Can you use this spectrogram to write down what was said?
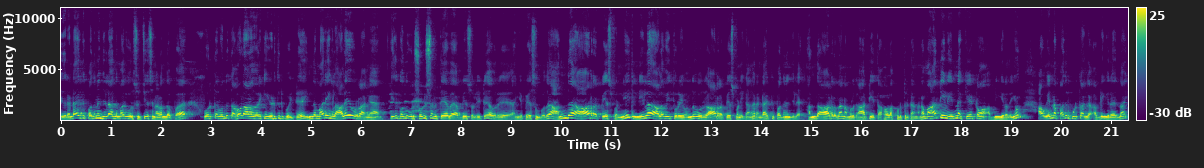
இது ரெண்டாயிரத்தி பதினஞ்சில் அந்த மாதிரி ஒரு சுச்சுவேஷன் நடந்தப்போ ஒருத்தர் வந்து தகவலான வரைக்கும் எடுத்துகிட்டு போயிட்டு இந்த மாதிரி எங்களை அலைய விட்றாங்க. இதுக்கு வந்து ஒரு சொல்யூஷன் தேவை அப்படின்னு சொல்லிட்டு அவர் அங்கே பேசும்போது அந்த ஆர்டரை பேஸ் பண்ணி நில அளவைத்துறை வந்து ஒரு ஆர்டரை பேஸ் பண்ணியிருக்காங்க ரெண்டாயிரத்தி பதினஞ்சில். அந்த ஆர்டரை தான் நம்மளுக்கு ஆர்டிஐ தகவலாக கொடுத்துருக்காங்க. நம்ம ஆர்டிஐயில் என்ன கேட்டோம் அப்படிங்கிறதையும் அவங்க என்ன பதில் கொடுத்தாங்க அப்படிங்கிறது தான்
